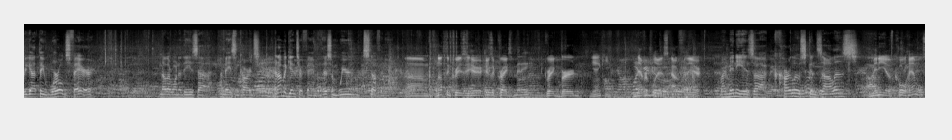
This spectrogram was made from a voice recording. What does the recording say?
We got the World's Fair. Another one of these uh, amazing cards. And I'm a Ginter fan, but there's some weird stuff in here. Um, nothing crazy here. Here's a Greg Mini. Greg Bird, Yankee. Never plays, out for the year. My mini is uh, Carlos Gonzalez. Mini of Cole Hamels,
